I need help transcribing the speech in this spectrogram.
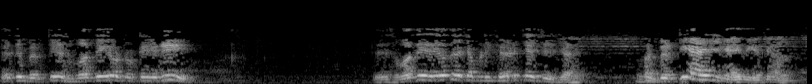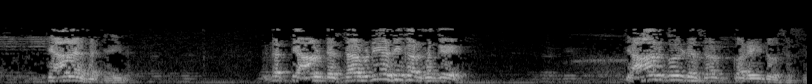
ਇਹਦੀ ਬਿਰਤੀ ਸੰਬੰਧੀ ਉਹ ਟੁੱਟੀ ਨਹੀਂ। ਇਸ ਸੰਬੰਧੀ ਇਹ ਉਹਦੇ ਚ ਆਪਣੀ ਖੇਡ ਕੇ ਸੀ ਜਾਏ ਪਰ ਬਿਰਤੀ ਇਹ ਜੀ ਚਾਹੀਦੀ ਹੈ ਧਿਆਨ। ਧਿਆਨ ਐਸਾ ਚਾਹੀਦਾ। ਇਹਦਾ ਧਿਆਨ ਡਿਸਟਰਬ ਨਹੀਂ ਅਸੀਂ ਕਰ ਸਕੇ। ਧਿਆਨ ਕੋਈ ਡਿਸਟਰਬ ਕਰ ਨਾ ਸਕੇ।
